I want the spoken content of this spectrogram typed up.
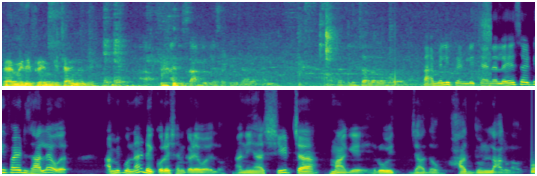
फॅमिली फ्रेंडली चॅनल आहे. आता विचारलेलं बरं ना. फॅमिली फ्रेंडली चॅनल आहे. हे सर्टिफाईड झाल्यावर आम्ही पुन्हा डेकोरेशनकडे वळलो आणि ह्या शीटच्या मागे रोहित जाधव हात धुवून लागला होता.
